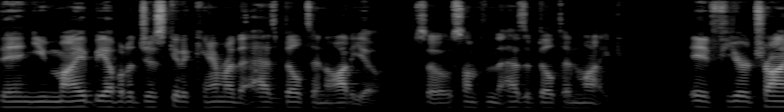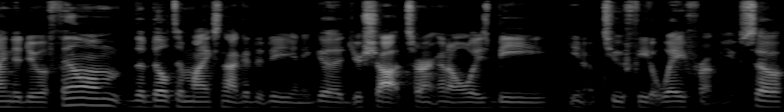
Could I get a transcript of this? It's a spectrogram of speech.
then you might be able to just get a camera that has built-in audio. So something that has a built-in mic. If you're trying to do a film, the built-in mic's not going to do you any good. Your shots aren't going to always be, you know, two feet away from you. So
